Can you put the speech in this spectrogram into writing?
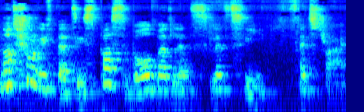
Not sure if that is possible, but let's let's see. Let's try.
